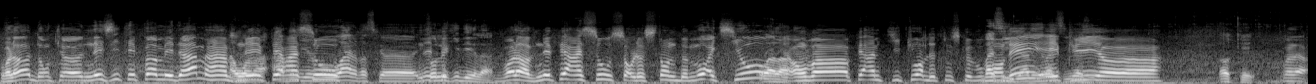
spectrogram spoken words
voilà, donc euh, n'hésitez pas, mesdames, hein, Ah, venez voilà, faire à un saut. parce qu'il faut liquider là. Voilà, venez faire un saut sur le stand de Maurizio. Voilà. On va faire un petit tour de tout ce que vous vendez. allez, et puis euh, Ok, voilà.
